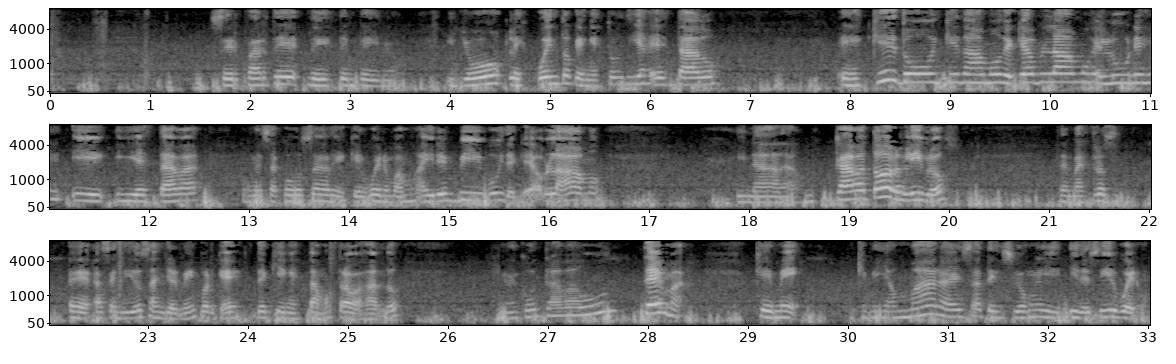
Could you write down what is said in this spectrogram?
ser parte de este empeño. Y yo les cuento que en estos días he estado, eh, ¿qué doy? ¿Qué damos? ¿De qué hablamos el lunes? Y, y estaba con esa cosa de que, bueno, vamos a ir en vivo y de qué hablamos. Y nada, buscaba todos los libros de maestros eh, ascendido San Germain, porque es de quien estamos trabajando, no encontraba un tema. que me, que me llamara esa atención y, decir, bueno,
